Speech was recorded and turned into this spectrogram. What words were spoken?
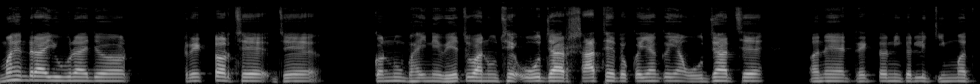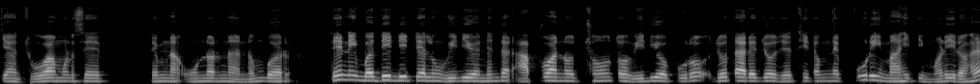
મહેન્દ્રા યુવરાજ ટ્રેક્ટર છે જે કનુભાઈને વેચવાનું છે, ઓજાર સાથે તો કયા કયા ઓજાર છે અને ટ્રેક્ટરની કેટલી કિંમત ક્યાં જોવા મળશે, તેમના ઓનરના નંબર, તેની બધી ડિટેલ હું વિડીયોની અંદર આપવાનો જ છું, તો વીડિયો પૂરો જોતા રહેજો, જેથી તમને પૂરી માહિતી મળી રહે.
